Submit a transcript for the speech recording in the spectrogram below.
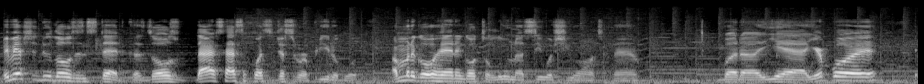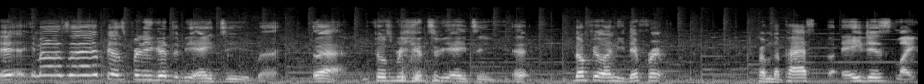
Maybe I should do those instead, because those, that assassin quest is just a repeatable. I'm gonna go ahead and go to Luna, see what she wants, man. But uh, yeah, your boy, it, you know what I'm saying? It feels pretty good to be 18, but yeah, it feels pretty good to be 18. It don't feel any different from the past ages, like,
